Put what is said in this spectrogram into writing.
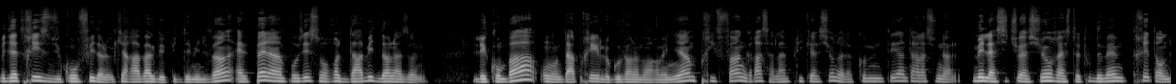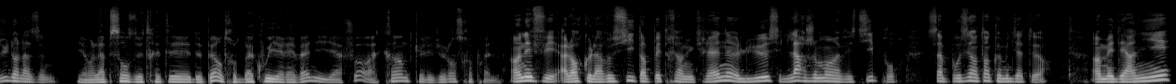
Médiatrice du conflit dans le Karabakh depuis 2020, elle peine à imposer son rôle d'arbitre dans la zone. Les combats ont, d'après le gouvernement arménien, pris fin grâce à l'implication de la communauté internationale. Mais la situation reste tout de même très tendue dans la zone. Et en l'absence de traité de paix entre Bakou et Erevan, il y a fort à craindre que les violences reprennent. En effet, alors que la Russie est empêtrée en Ukraine, l'UE s'est largement investie pour s'imposer en tant que médiateur. En mai dernier,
